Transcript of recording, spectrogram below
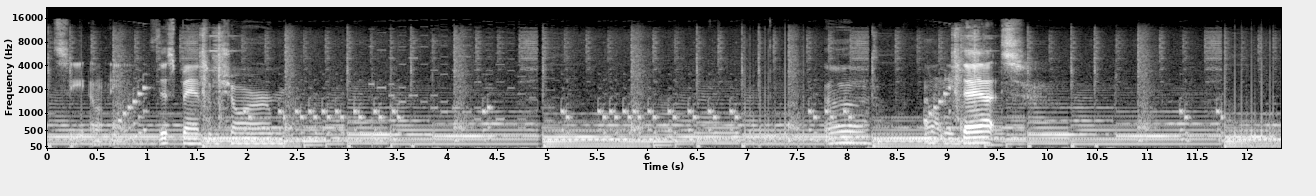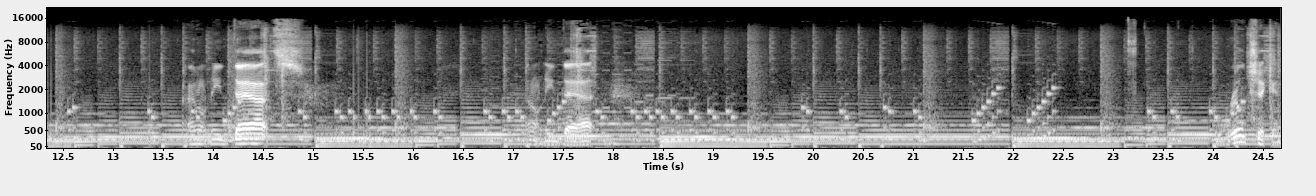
Let's see, I don't need this bantam charm. Uh, I don't need that. Don't need that. I don't need that. Grilled chicken.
